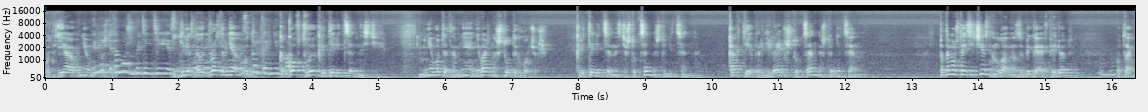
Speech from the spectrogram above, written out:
Вот я мне Вернее, просто- это может быть интересно. Интересно, но вот просто мне, вот каков важно. твой критерий ценностей? Мне вот это, мне не важно, что ты хочешь. Критерий ценности, что ценно, что не ценно. Как ты определяешь, что ценно, что не ценно? Потому что, если честно, ну ладно, забегая вперед, вот так,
